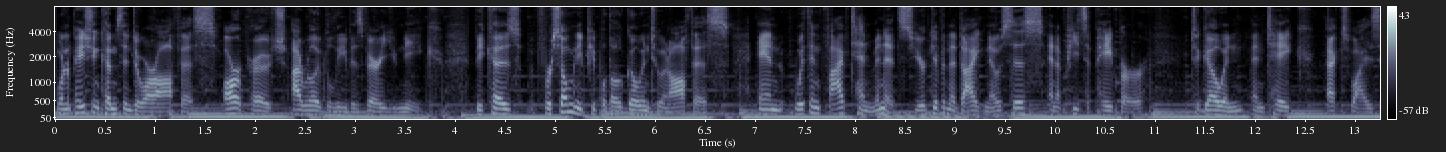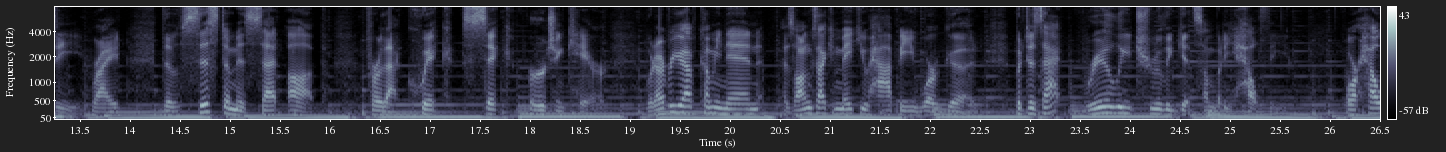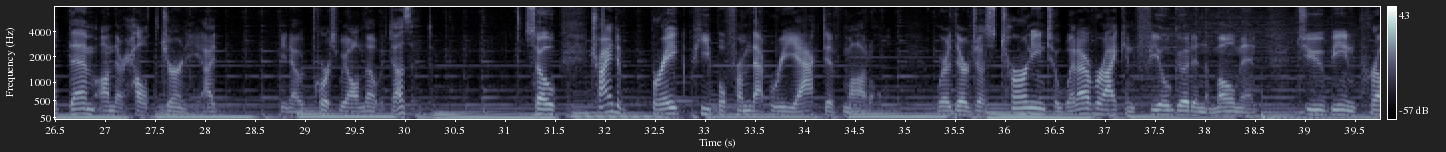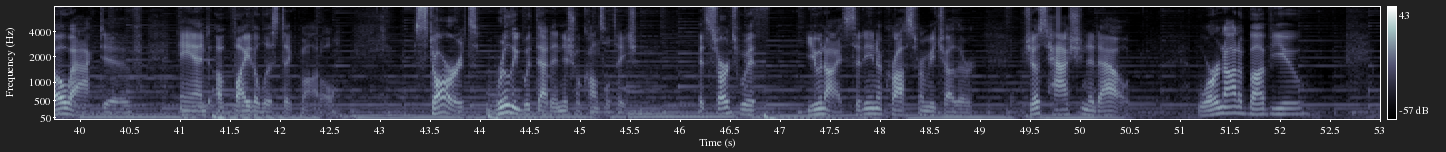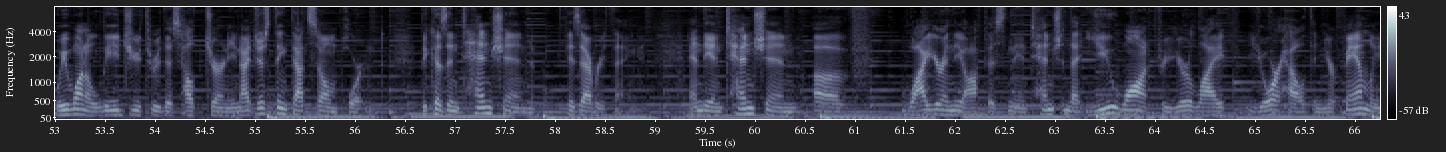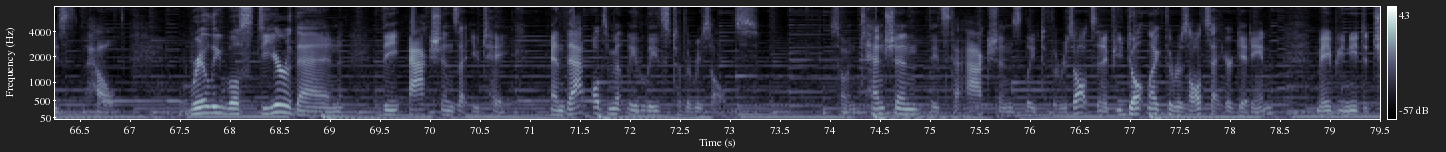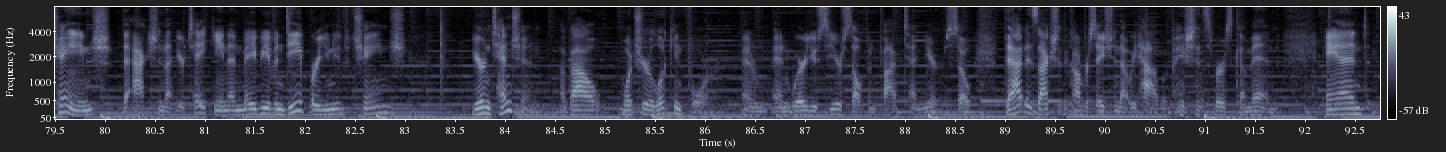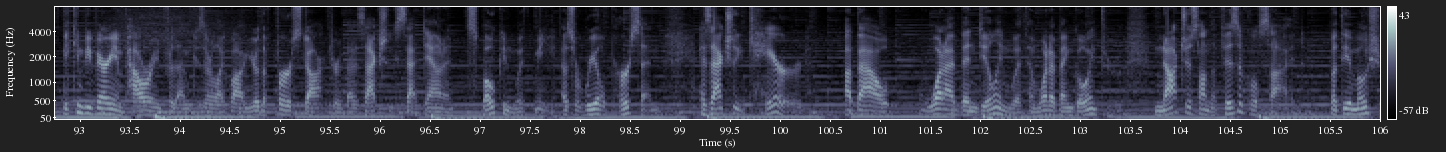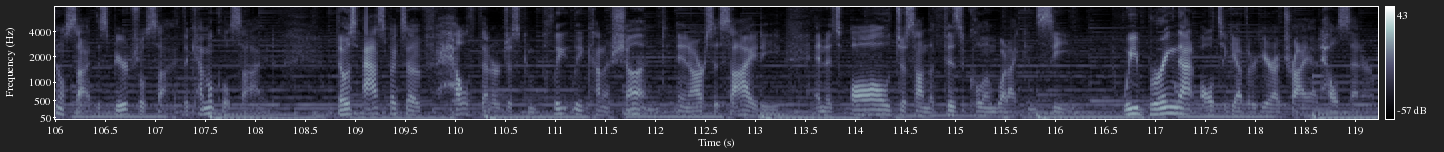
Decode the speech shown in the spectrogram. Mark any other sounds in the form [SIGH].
When a patient comes into our office, our approach, I really believe, is very unique because for so many people, they'll go into an office and within five ten minutes, you're given a diagnosis and a piece of paper to go and, and take XYZ, right? The system is set up for that quick, sick, urgent care. Whatever you have coming in, as long as I can make you happy, we're good. But does that really truly get somebody healthy or help them on their health journey? I, you know, of course, we all know it doesn't. So trying to break people from that reactive model where they're just turning to whatever I can feel good in the moment to being proactive and a vitalistic model starts really with that initial consultation. It starts with you and I sitting across from each other, just hashing it out. We're not above you. We want to lead you through this health journey. And I just think that's so important because intention is everything. And the intention of why you're in the office and the intention that you want for your life, your health, and your family's health really will steer then the actions that you take. And that ultimately leads to the results. So intention leads to actions, lead to the results. And if you don't like the results that you're getting, maybe you need to change the action that you're taking. And maybe even deeper, you need to change your intention about what you're looking for and, and where you see yourself in five, ten years. So that is actually the conversation that we have when [LAUGHS] patients first come in. And it can be very empowering for them because they're like, wow, you're the first doctor that has actually sat down and spoken with me as a real person, has actually cared about what I've been dealing with and what I've been going through, not just on the physical side, but the emotional side, the spiritual side, the chemical side. Those aspects of health that are just completely kind of shunned in our society, and it's all just on the physical and what I can see. We bring that all together here at Triad Health Center.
